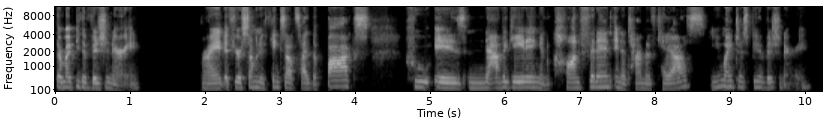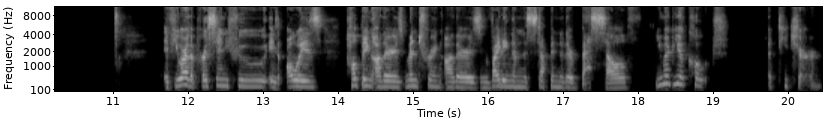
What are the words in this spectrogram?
There might be the visionary, right? If you're someone who thinks outside the box, who is navigating and confident in a time of chaos, you might just be a visionary. If you are the person who is always helping others, mentoring others, inviting them to step into their best self, you might be a coach, a teacher,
